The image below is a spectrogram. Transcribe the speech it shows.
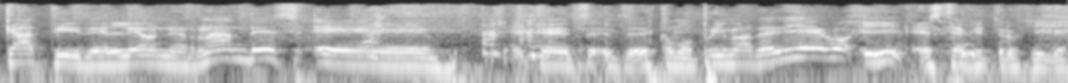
Katy de León Hernández, eh, que es, es como prima de Diego, y Steffi Trujillo.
